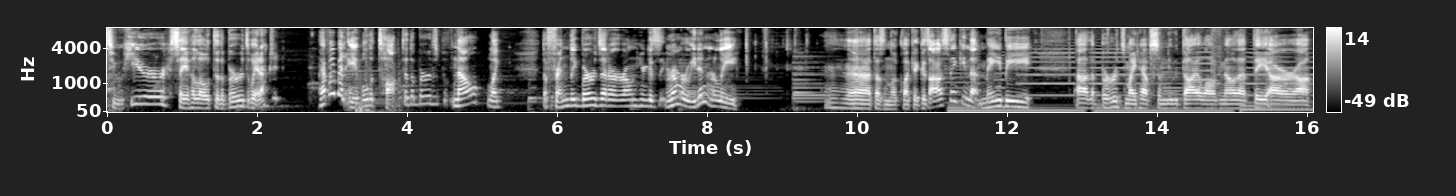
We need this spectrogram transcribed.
to here, say hello to the birds. Wait, actually, have I been able to talk to the birds now? Like, the friendly birds that are around here? Because remember, we didn't really... Uh, it doesn't look like it. Because I was thinking that maybe uh, the birds might have some new dialogue now that they are uh,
